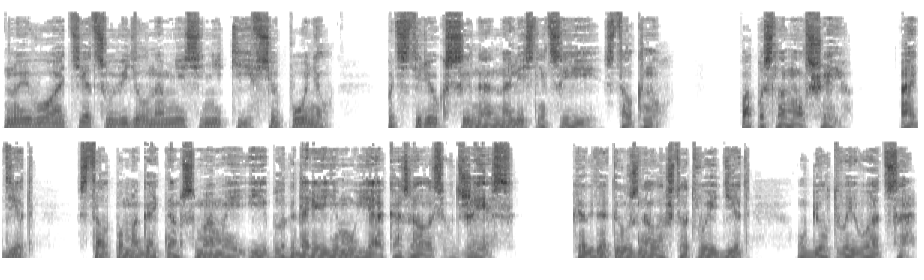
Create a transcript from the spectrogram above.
но его отец увидел на мне синяки, все понял подстерег сына на лестнице и столкнул. Папа сломал шею. А дед стал помогать нам с мамой, и благодаря ему я оказалась в Джейс. Когда ты узнала, что твой дед убил твоего отца?»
